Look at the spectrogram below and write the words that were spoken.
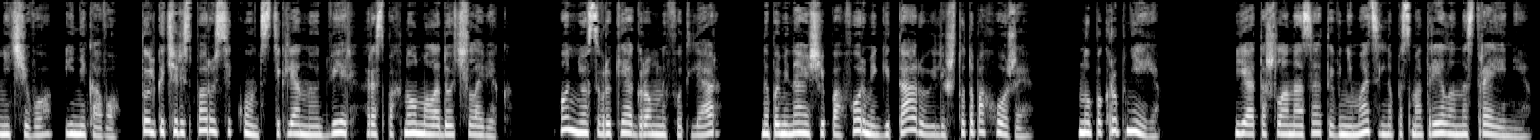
Ничего и никого. Только через пару секунд стеклянную дверь распахнул молодой человек. Он нес в руке огромный футляр, напоминающий по форме гитару или что-то похожее, но покрупнее. Я отошла назад и внимательно посмотрела на строение.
